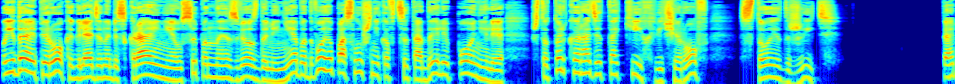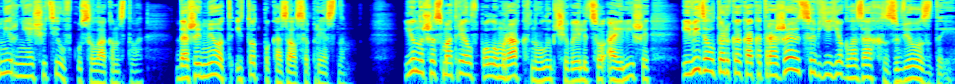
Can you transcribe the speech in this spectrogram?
поедая пирог и глядя на бескрайнее, усыпанное звездами небо, двое послушников цитадели поняли, что только ради таких вечеров стоит жить. Тамир не ощутил вкуса лакомства. Даже мед и тот показался пресным. Юноша смотрел в полумрак на улыбчивое лицо Айлиши и видел только, как отражаются в ее глазах звезды.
